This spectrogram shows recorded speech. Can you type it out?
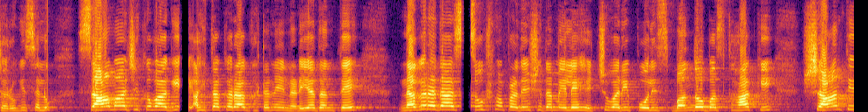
ಜರುಗಿಸಲು ಸಾಮಾಜಿಕವಾಗಿ ಅಹಿತಕರ ಘಟನೆ ನಡೆಯದಂತೆ ನಗರದ ಸೂಕ್ಷ್ಮ ಪ್ರದೇಶದ ಮೇಲೆ ಹೆಚ್ಚುವರಿ ಪೊಲೀಸ್ ಬಂದೋಬಸ್ತ್ ಹಾಕಿ ಶಾಂತಿ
